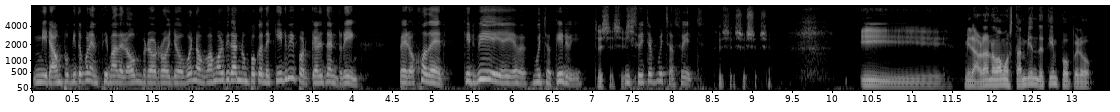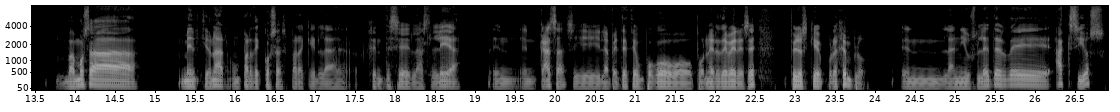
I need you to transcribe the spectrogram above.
mirar un poquito por encima del hombro, rollo, bueno, vamos a olvidarnos un poco de Kirby porque Elden Ring. Pero joder, Kirby es mucho Kirby. Sí, sí, sí. y sí. Switch es mucho Switch. Sí, sí, sí, sí, sí. Y mira, ahora no vamos tan bien de tiempo, pero vamos a mencionar un par de cosas para que la gente se las lea en, en casa, si le apetece un poco poner deberes, ¿eh? Pero es que, por ejemplo, en la newsletter de Axios,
